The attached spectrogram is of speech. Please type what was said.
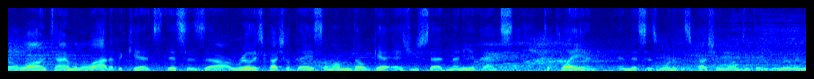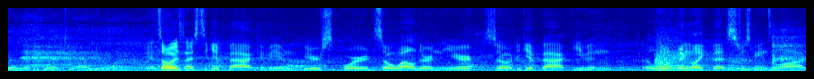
for a long time with a lot of the kids. This is a really special day. Some of them don't get, as you said, many events to play in, and this is one of the special ones that they really, really look forward to all year long. It's always nice to give back. I mean, we were supported so well during the year, so to give back even a little thing like this just means a lot.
